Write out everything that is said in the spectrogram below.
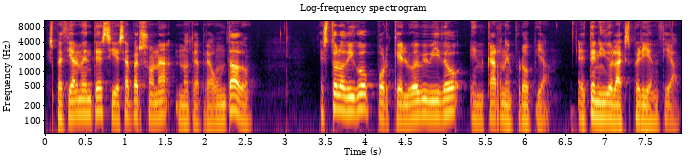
especialmente si esa persona no te ha preguntado. Esto lo digo porque lo he vivido en carne propia, he tenido la experiencia.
